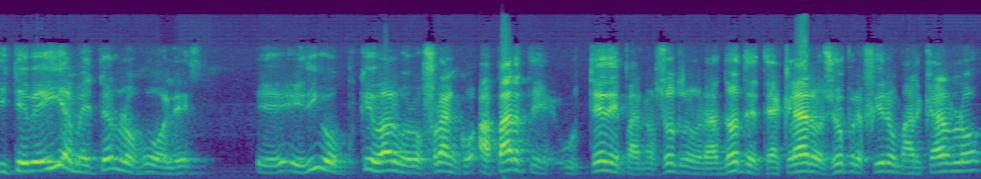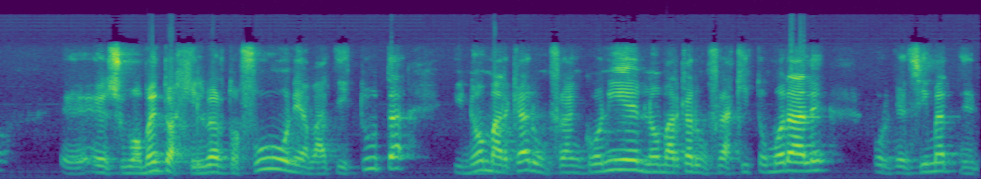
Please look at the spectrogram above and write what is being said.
Y te veía meter los goles eh, y digo, qué bárbaro, Franco. Aparte, ustedes para nosotros grandotes, te aclaro, yo prefiero marcarlo eh, en su momento a Gilberto Funi, a Batistuta, y no marcar un Franco Niel, no marcar un Frasquito Morales, porque encima te,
